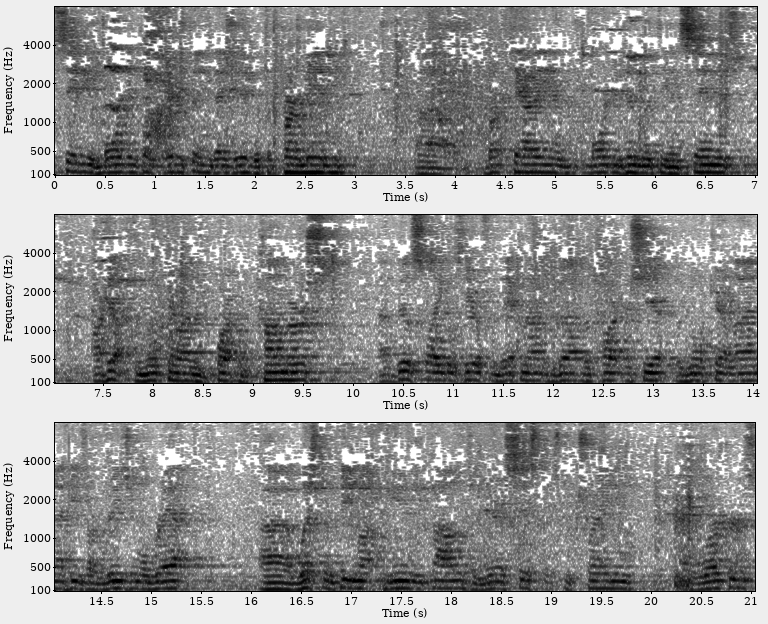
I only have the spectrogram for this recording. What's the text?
City of Morganton, everything they did with the permitting, uh, Burke County and Morganton with the incentives, our help from North Carolina Department of Commerce. Uh, Bill Slagle's here from the Economic Development Partnership of North Carolina. He's our regional rep. Uh, Western Piedmont Community College and their assistance with training uh, workers.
